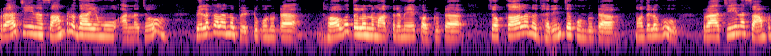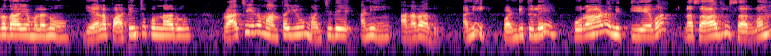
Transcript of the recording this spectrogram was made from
ప్రాచీన సాంప్రదాయము అన్నచో పిలకలను పెట్టుకొనుట ధోవతులను మాత్రమే కట్టుట చొక్కాలను ధరించకుండుట మొదలగు ప్రాచీన సాంప్రదాయములను ఏల పాటించుకున్నారు? ప్రాచీనం అంతయు మంచిదే అని అనరాదు. అని పండితులే పురాణమిత్యేవ న సాధు సర్వం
